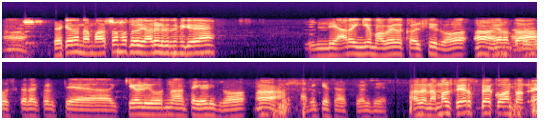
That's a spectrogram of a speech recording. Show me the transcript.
ಹಾ. ಯಾಕೆಂದ್ರೆ ನಮ್ಮ ಆಶ್ರಮದ ಯಾರು ಹೇಳಿದ್ರು ನಿಮಗೆ? ಇಲ್ಲಿ ಯಾರೋ ಹಿಂಗೆ ಮೊಬೈಲ್ ಕಳ್ಸಿದ್ರು. ಹಾ ಏನಂತ? ಅದಕ್ಕೋಸ್ಕರ ಕಳ್ಸಿ ಕೇಳಿ ಇವ್ರನ್ನ ಅಂತ ಹೇಳಿದ್ರು. ಹಾ. ಅದಕ್ಕೆ ಸರ್ ಕೇಳಿದೆ. ಅದೇ ನಮ್ಮಲ್ಲಿ ಸೇರಿಸ್ಬೇಕು ಅಂತಂದ್ರೆ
